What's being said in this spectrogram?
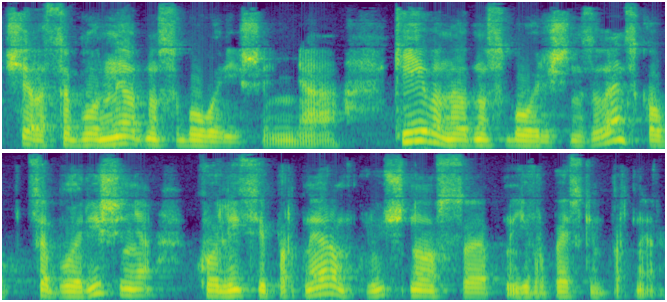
Ще раз, це було не одноособове рішення Києва, не одноособове рішення Зеленського. Це було рішення коаліції партнером, включно з європейським партнером.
